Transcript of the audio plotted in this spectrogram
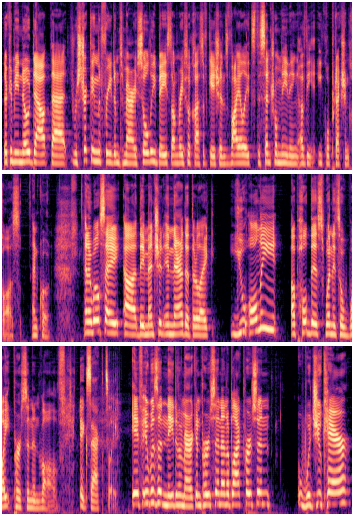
There can be no doubt that restricting the freedom to marry solely based on racial classifications violates the central meaning of the Equal Protection Clause. End quote. And I will say, uh, they mention in there that they're like, you only uphold this when it's a white person involved. exactly. If it was a Native American person and a black person, would you care?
